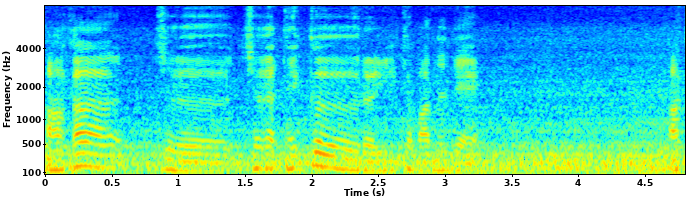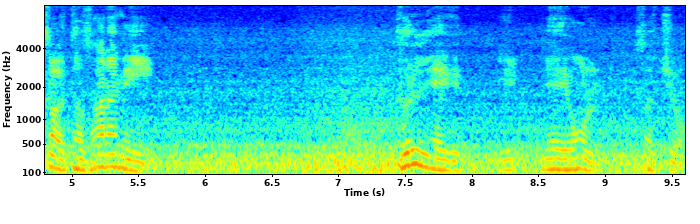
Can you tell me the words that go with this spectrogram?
아까 저 제가 댓글을 이렇게 봤는데 아까 어떤 사람이 그런 얘기 이 내용을 썼죠.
